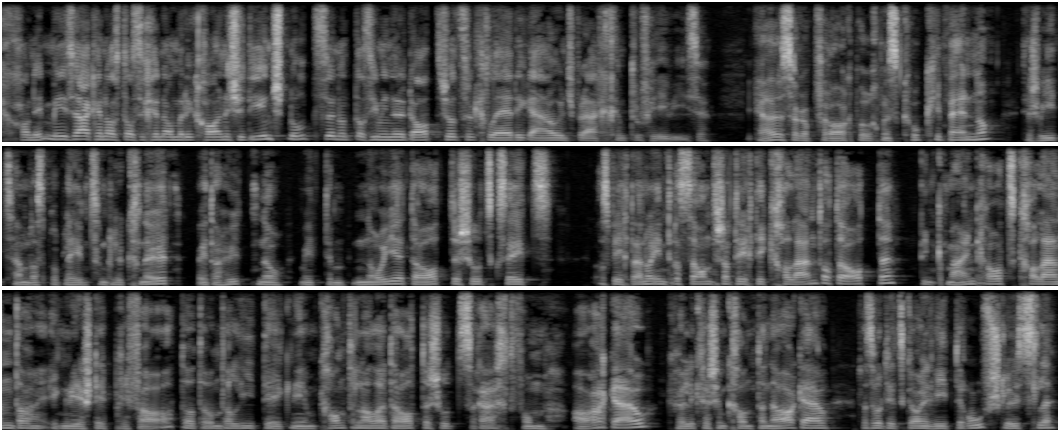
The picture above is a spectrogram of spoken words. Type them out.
ich kann nicht mehr sagen, als dass ich einen amerikanischen Dienst nutze und dass ich in meiner Datenschutzerklärung auch entsprechend darauf hinweise. Ja, das ist sogar die Frage, braucht man einen Cookie-Banner? In der Schweiz haben wir das Problem zum Glück nicht. Weder heute noch mit dem neuen Datenschutzgesetz was vielleicht auch noch interessant ist, natürlich die Kalenderdaten. Den Gemeinderatskalender, irgendwie der privat oder unterliegt irgendwie im kantonalen Datenschutzrecht vom Aargau. Köln ist im Kanton Aargau. Das ich jetzt gar nicht weiter aufschlüsseln.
